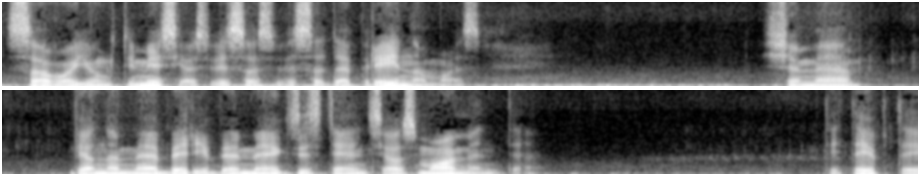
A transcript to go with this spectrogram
savo jungtimis, jos visos visada prieinamos šiame viename beribėme egzistencijos momente. Tai taip, tai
